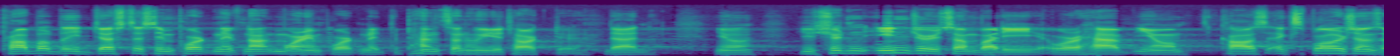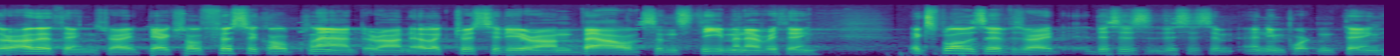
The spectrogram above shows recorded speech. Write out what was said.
probably just as important, if not more important. It depends on who you talk to. That you know, you shouldn't injure somebody or have, you know, cause explosions or other things, right? The actual physical plant around electricity, around valves and steam and everything. Explosives, right? This is, this is an important thing.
